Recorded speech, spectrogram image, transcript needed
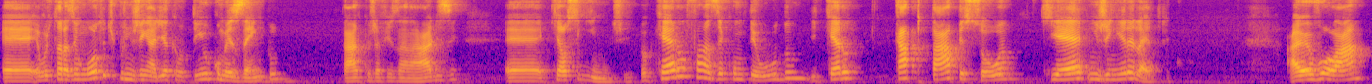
É, eu vou trazer um outro tipo de engenharia que eu tenho como exemplo, tá? que eu já fiz análise, é, que é o seguinte: eu quero fazer conteúdo e quero captar a pessoa que é engenheiro elétrico. Aí eu vou lá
